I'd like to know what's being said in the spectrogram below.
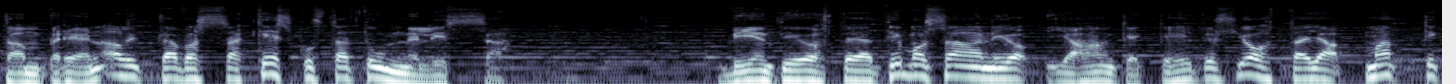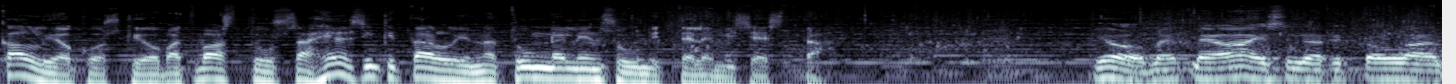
Tampereen alittavassa keskustatunnelissa – Vientijohtaja Timo Saanio ja hankekehitysjohtaja Matti Kalliokoski ovat vastuussa Helsinki-Tallinna tunnelin suunnittelemisesta. Joo, me, me A-insinöörit ollaan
